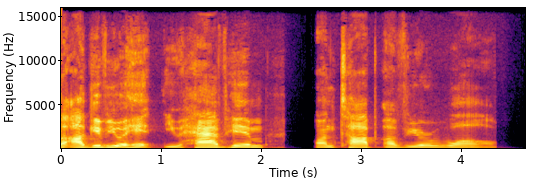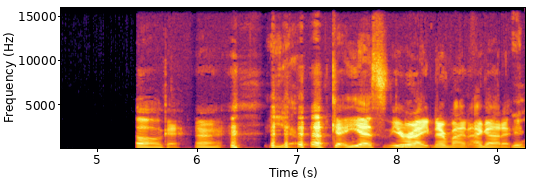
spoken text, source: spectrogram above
I'll give you a hint. You have him on top of your wall. oh, okay. All right. Yeah. okay. Yes, you're right. Never mind. I got it.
